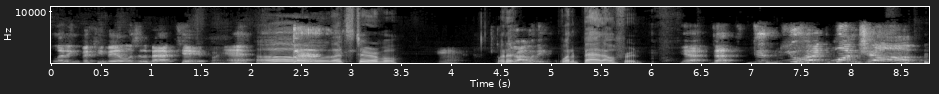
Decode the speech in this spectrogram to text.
letting Vicki Vale into the Batcave, going, eh? oh, that's terrible. Mm. What What's a wrong with you? what a bad Alfred. Yeah, that you had one job.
